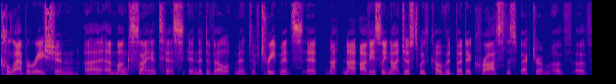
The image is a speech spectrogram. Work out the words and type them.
collaboration uh, among scientists in the development of treatments at not not obviously not just with COVID, but across the spectrum of of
